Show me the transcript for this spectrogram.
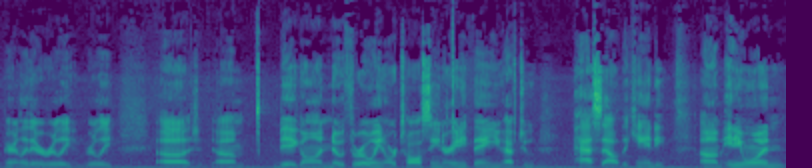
Apparently, they're really, really uh, um, big on no throwing or tossing or anything. You have to pass out the candy. Um, anyone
